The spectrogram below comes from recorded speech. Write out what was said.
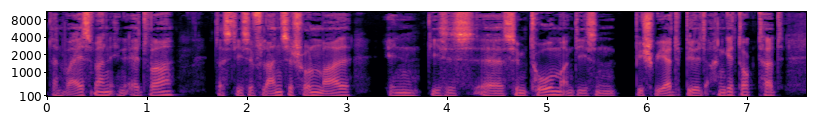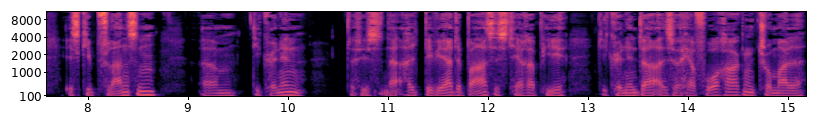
dann weiß man in etwa, dass diese Pflanze schon mal in dieses äh, Symptom, an diesem Beschwerdebild angedockt hat. Es gibt Pflanzen, ähm, die können, das ist eine altbewährte Basistherapie, die können da also hervorragend schon mal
